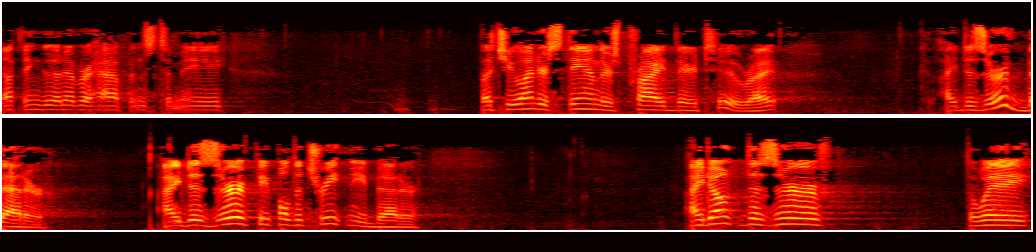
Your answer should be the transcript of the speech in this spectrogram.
nothing good ever happens to me. But you understand there's pride there too, right? I deserve better. I deserve people to treat me better. I don't deserve the way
